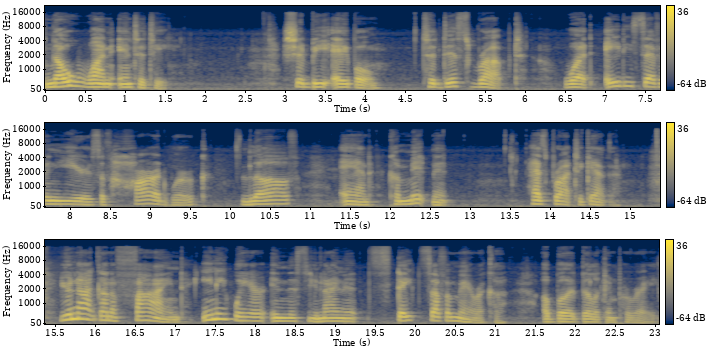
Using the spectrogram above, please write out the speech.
no one entity should be able to disrupt what 87 years of hard work, love, and commitment has brought together. You're not going to find anywhere in this United States of America a Bud Billiken parade.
